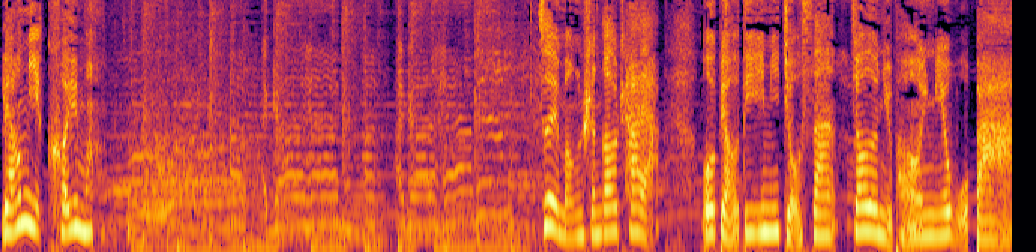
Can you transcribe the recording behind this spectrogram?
两米可以吗？最萌身高差呀，我表弟一米九三，交的女朋友一米五八。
